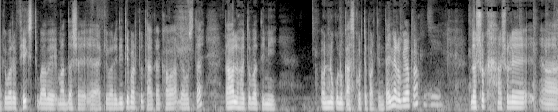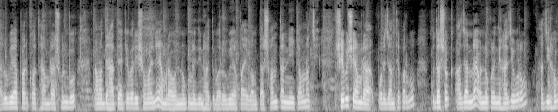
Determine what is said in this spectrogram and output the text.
একেবারে ফিক্সডভাবে মাদ্রাসায় একেবারে দিতে পারতো থাকা, খাওয়া ব্যবস্থায়, তাহলে হয়তোবা তিনি অন্য কোনো কাজ করতে পারতেন। তাই না রবি আপা? দর্শক, আসলে রুবি আপার কথা আমরা শুনব। আমাদের হাতে একেবারেই সময় নেই। আমরা অন্য কোনো দিন হয়তো বা রুবি আপা এবং তার সন্তান নিয়ে কেমন আছে সে বিষয়ে আমরা পরে জানতে পারব। তো দর্শক, আজ আর নয়, অন্য কোনো দিন হাজির হব, হাজির হব।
